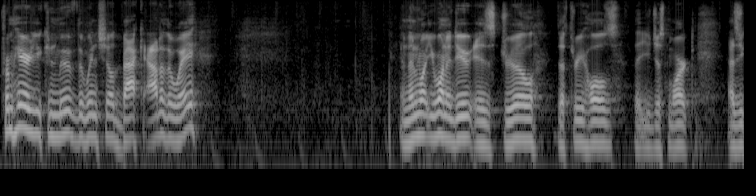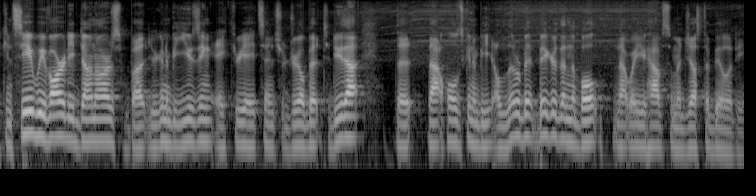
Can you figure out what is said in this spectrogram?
From here, you can move the windshield back out of the way. And then what you wanna do is drill the three holes that you just marked. As you can see, we've already done ours, but you're gonna be using a 3 8 inch drill bit to do that that, that hole is going to be a little bit bigger than the bolt, and that way you have some adjustability.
